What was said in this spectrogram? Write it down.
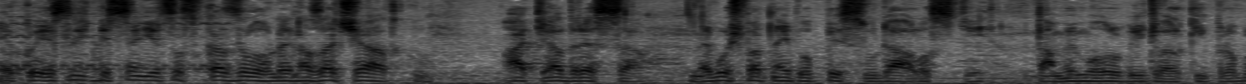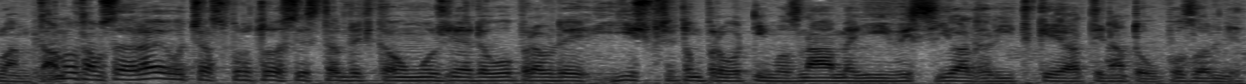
Jako jestli by se něco zkazilo hned na začátku, ať adresa nebo špatný popis události, tam by mohl být velký problém. Ano, tam se hraje o čas, proto systém teďka umožňuje doopravdy již při tom prvotním oznámení vysílat hlídky a ty na to upozornit.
